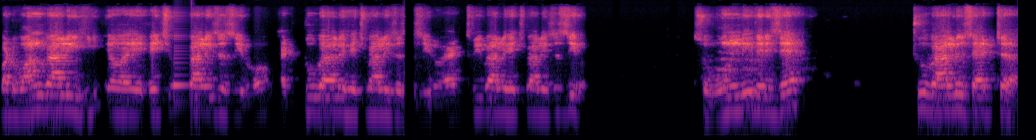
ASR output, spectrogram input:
But one value, uh, h value is a 0, at 2 value, h value is a 0, at 3 value, h value is a 0. So only there is a two values at uh,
